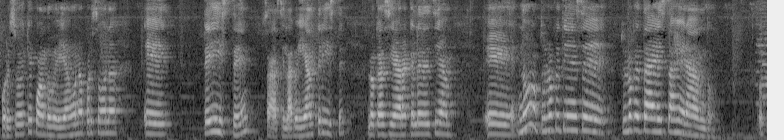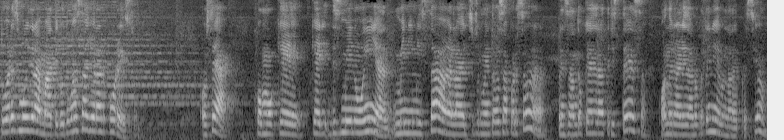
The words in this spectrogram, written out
Por eso es que cuando veían a una persona eh, triste, o sea, si la veían triste, lo que hacía era que le decían, eh, no, tú lo que tienes, tú lo que estás exagerando, o tú eres muy dramático, tú vas a llorar por eso. O sea, como que, disminuían, minimizaban el sufrimiento de esa persona, pensando que era tristeza, cuando en realidad lo que tenía era una depresión.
